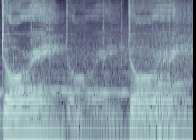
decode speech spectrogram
Dory. Dory. There's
